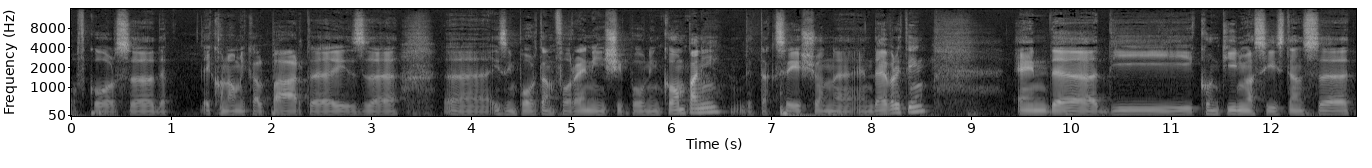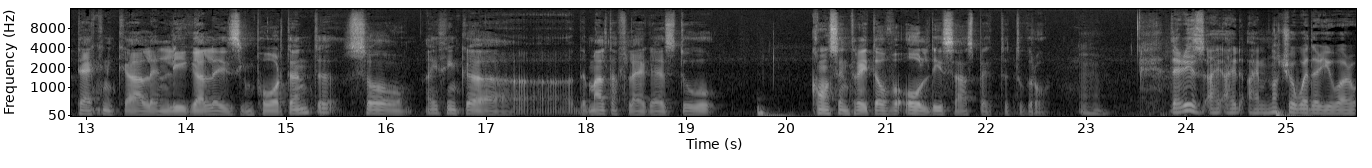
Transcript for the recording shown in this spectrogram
of course, uh, the economical part uh, is uh, is important for any ship owning company, the taxation and everything and the continuous assistance, technical and legal, is important. So I think the Malta flag has to concentrate over all these aspects to grow. Mm-hmm. There is, I, am not sure whether you are,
